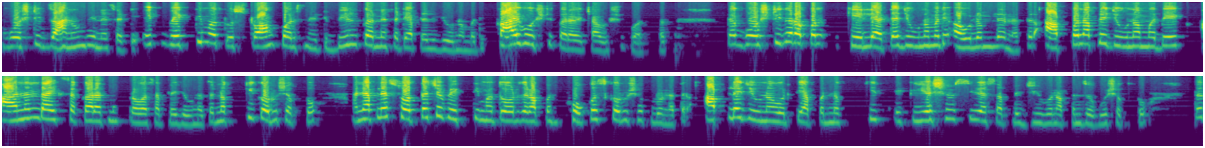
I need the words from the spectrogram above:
गोष्टी जाणून घेण्यासाठी एक व्यक्तिमत्व स्ट्रॉंग पर्सनॅलिटी बिल्ड करण्यासाठी आपल्याला जीवनामध्ये काय गोष्टी करायच्या आवश्यक वाटतात? त्या गोष्टी जर आपण केल्या त्या जीवनामध्ये अवलंबल्या ना तर आपण आपल्या जीवनामध्ये एक आनंददायक सकारात्मक प्रवास आपल्या जीवनाचा नक्की करू शकतो. आणि आपल्या स्वतःच्या व्यक्तिमत्वावर जर आपण फोकस करू शकलो ना तर आपल्या जीवनावरती आपण नक्कीच एक यशस्वी असं आपलं जीवन आपण जगू शकतो. तर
